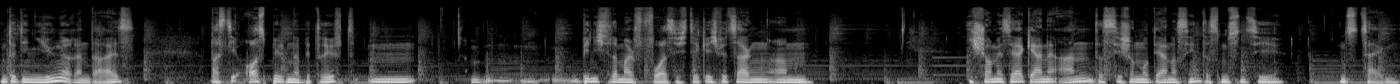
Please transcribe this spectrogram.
unter den Jüngeren da ist. Was die Ausbildner betrifft, mh, mm, bin ich da mal vorsichtig. Ich würde sagen, ähm, ich schaue mir sehr gerne an, dass sie schon moderner sind. Das müssen sie uns zeigen.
